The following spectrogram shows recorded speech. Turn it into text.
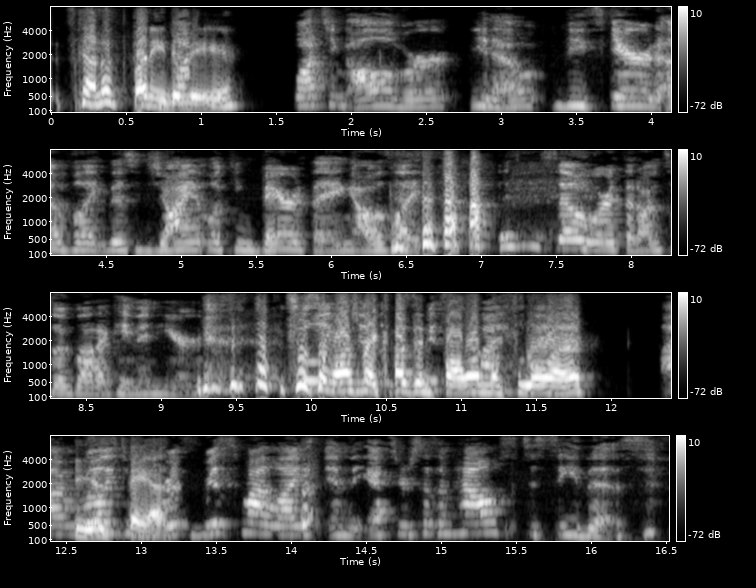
it's kind of funny to me. Watching Oliver, you know, be scared of like this giant looking bear thing, I was like, this is so worth it. I'm so glad I came in here. Just to watch my cousin fall on the floor. I'm He willing to fans. risk my life in the exorcism house to see this.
